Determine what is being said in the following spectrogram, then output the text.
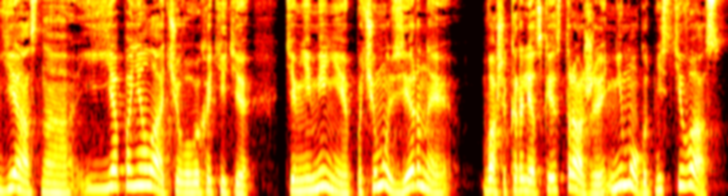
«Ясно. Я поняла, чего вы хотите. Тем не менее, почему зерны, ваши королевские стражи, не могут нести вас?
